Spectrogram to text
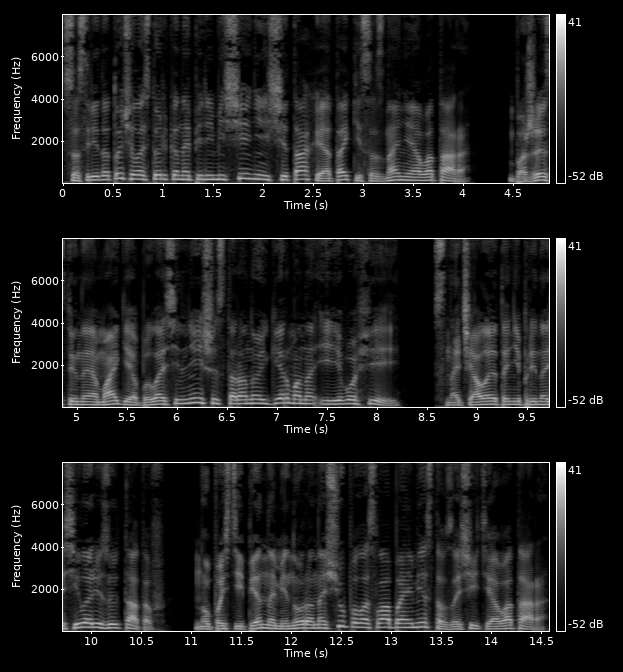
сосредоточилась только на перемещении, щитах и атаке сознания аватара. Божественная магия была сильнейшей стороной Германа и его феи. Сначала это не приносило результатов, но постепенно Минора нащупала слабое место в защите аватара.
